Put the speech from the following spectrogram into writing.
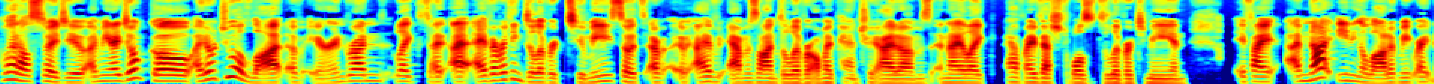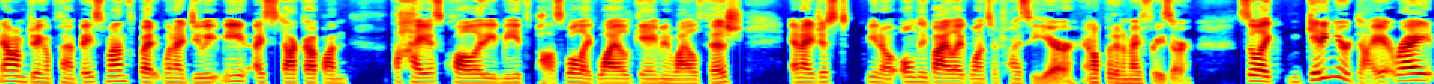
what else do I do? I mean, I don't go, I don't do a lot of errand run. Like I, I, have everything delivered to me. So it's, I have Amazon deliver all my pantry items and I like have my vegetables delivered to me. And if I, I'm not eating a lot of meat right now, I'm doing a plant based month, but when I do eat meat, I stock up on the highest quality meats possible, like wild game and wild fish. And I just, you know, only buy like once or twice a year and I'll put it in my freezer. So like getting your diet right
